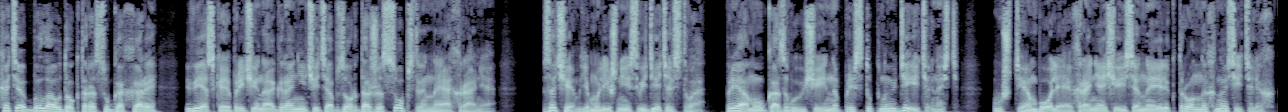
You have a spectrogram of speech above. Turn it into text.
Хотя была у доктора Сугахары Веская причина ограничить обзор даже собственной охране. Зачем ему лишние свидетельства, прямо указывающие на преступную деятельность, уж тем более хранящиеся на электронных носителях?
